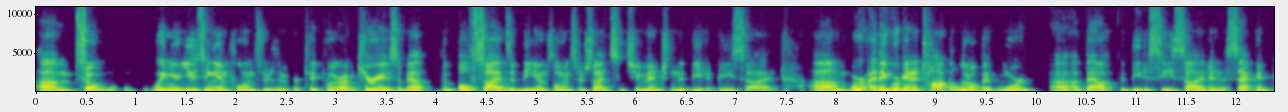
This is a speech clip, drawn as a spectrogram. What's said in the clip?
Um, so when you're using influencers in particular, I'm curious about the both sides of the influencer side, since you mentioned the B2B side. Um, where I think we're going to talk a little bit more uh, about the B2C side in a second.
